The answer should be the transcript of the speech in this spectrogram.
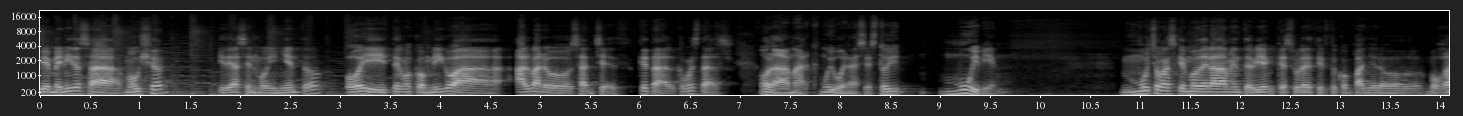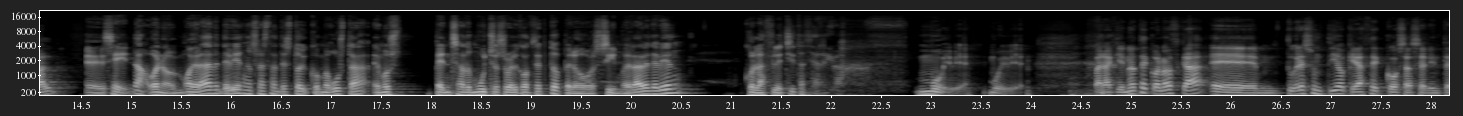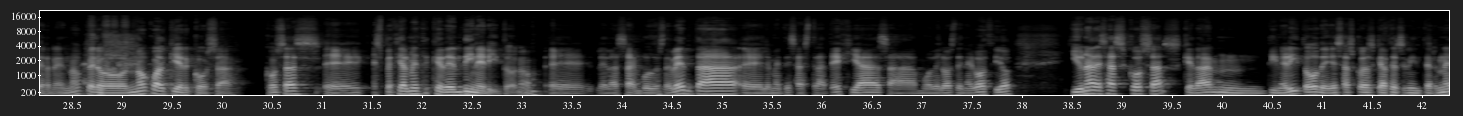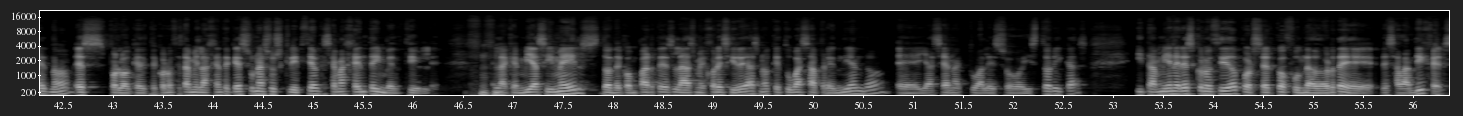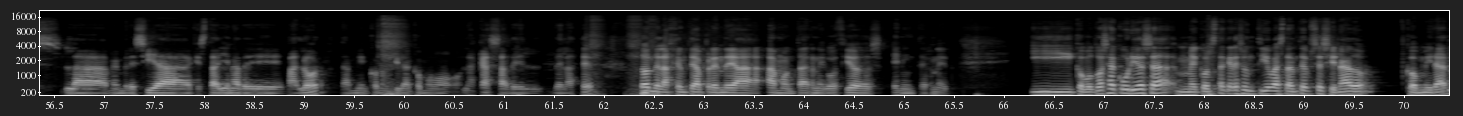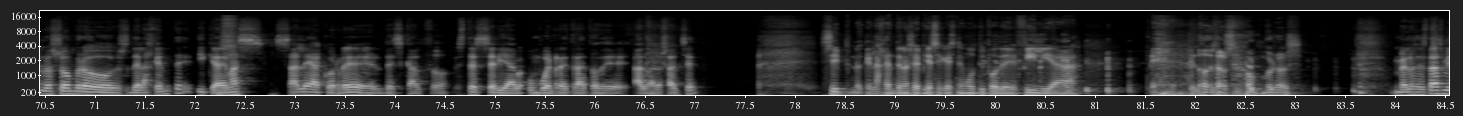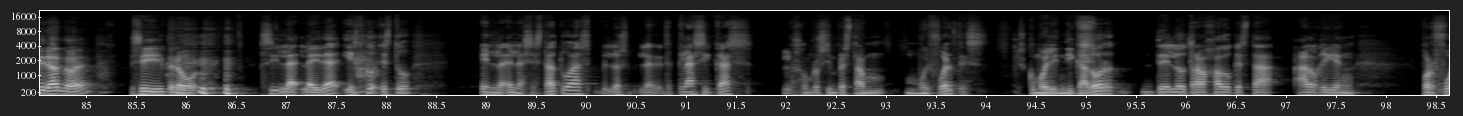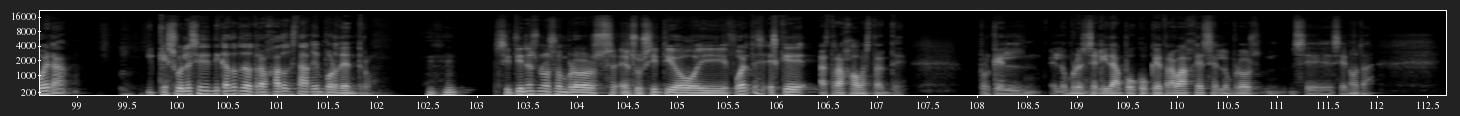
Bienvenidos a Motion, Ideas en Movimiento. Hoy tengo conmigo a Álvaro Sánchez. ¿Qué tal? ¿Cómo estás? Hola, Marc. Muy buenas. Estoy muy bien. Mucho más que moderadamente bien, que suele decir tu compañero Mogal. Eh, sí, no, bueno, moderadamente bien es bastante estoico, me gusta. Hemos pensado mucho sobre el concepto, pero sí, moderadamente bien, con la flechita hacia arriba. Muy bien, muy bien. Para quien no te conozca, eh, tú eres un tío que hace cosas en Internet, ¿no? Pero no cualquier cosa. Cosas eh, especialmente que den dinerito, ¿no? Eh, le das a embudos de venta, le metes a estrategias, a modelos de negocio. Y una de esas cosas que dan dinerito, de esas cosas que haces en Internet, ¿no? Es por lo que te conoce también la gente, que es una suscripción que se llama Gente Invencible, en la que envías emails donde compartes las mejores ideas, ¿no? Que tú vas aprendiendo, eh, ya sean actuales o históricas. Y también eres conocido por ser cofundador de, de Sabandijers, la membresía que está llena de valor, también conocida como la casa del, del hacer, donde la gente aprende a, a montar negocios en Internet. Y como cosa curiosa, me consta que eres un tío bastante obsesionado con mirar los hombros de la gente y que además sale a correr descalzo. Este sería un buen retrato de Álvaro Sánchez. Sí, que la gente no se piense que es ningún tipo de filia lo de los hombros. Me los estás mirando, ¿eh? Sí, pero sí, la, idea, y esto, esto en, las estatuas clásicas, los hombros siempre están muy fuertes. Es como el indicador de lo trabajado que está alguien por fuera y que suele ser el indicador de lo trabajado que está alguien por dentro. Si tienes unos hombros en su sitio y fuertes, es que has trabajado bastante. Porque el, hombro enseguida, a poco que trabajes, el hombro se, se nota.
